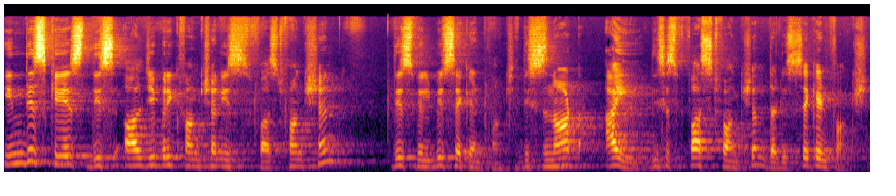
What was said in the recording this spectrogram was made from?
In this case, this algebraic function is first function, this will be second function. This is not i, this is first function that is second function.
